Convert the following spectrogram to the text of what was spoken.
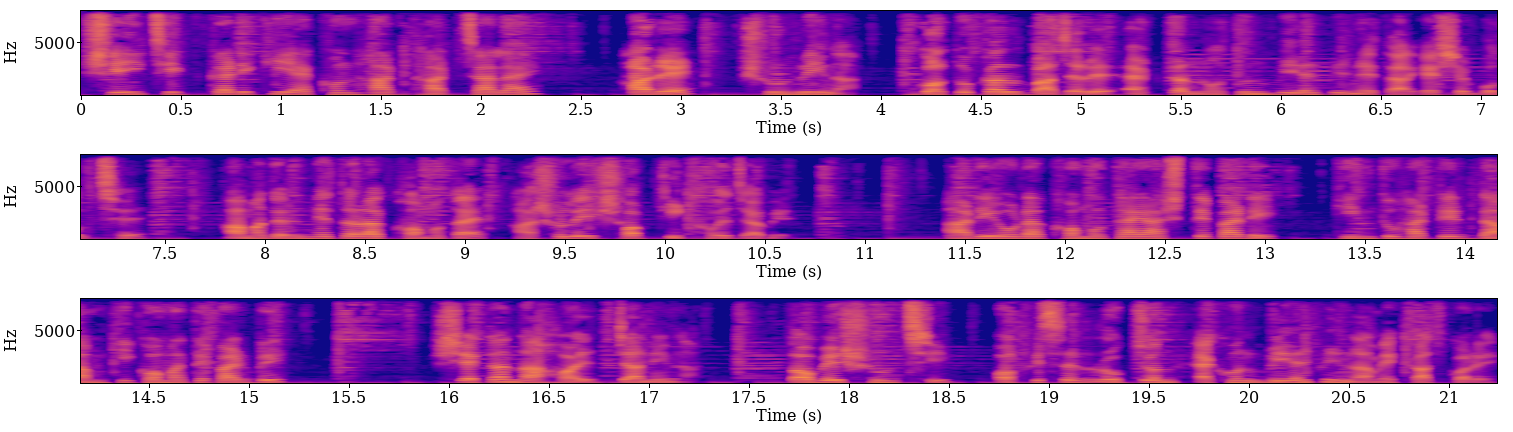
সেই চিৎকারে কি এখন হাট ঘাট চালায়? আরে শুনলি না গতকাল বাজারে একটা নতুন বিএনপি নেতা এসে বলছে আমাদের নেতারা ক্ষমতায় আসলেই সব ঠিক হয়ে যাবে। আরে ওরা ক্ষমতায় আসতে পারে কিন্তু হাটের দাম কি কমাতে পারবে? সেটা না হয় জানি না। তবে শুনছি অফিসের লোকজন এখন বিএনপি নামে কাজ করে।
